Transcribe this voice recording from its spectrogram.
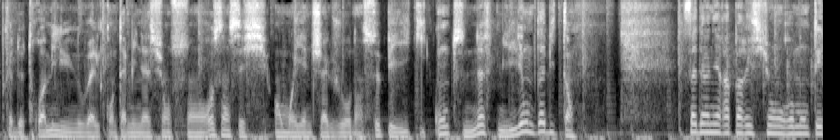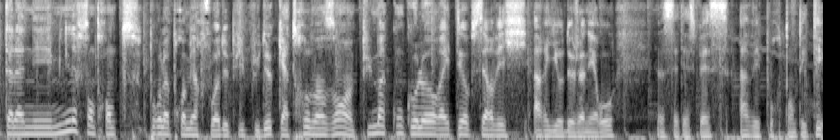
Près de 3000 nouvelles contaminations sont recensées en moyenne chaque jour dans ce pays qui compte 9 millions d'habitants. Sa dernière apparition remontait à l'année 1930. Pour la première fois depuis plus de 80 ans, un puma concolore a été observé à Rio de Janeiro. Cette espèce avait pourtant été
